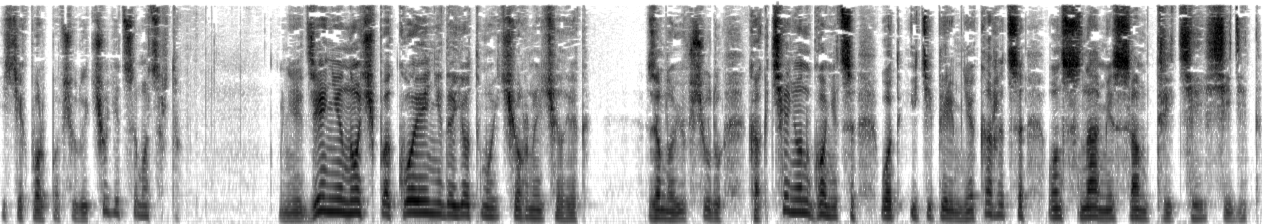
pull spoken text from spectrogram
и с тех пор повсюду чудится Моцарту. Мне день и ночь покоя не дает мой черный человек. За мною всюду, как тень он гонится, вот и теперь, мне кажется, он с нами сам третей сидит.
